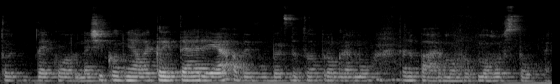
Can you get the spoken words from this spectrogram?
to, to jako nešikovně, ale kritéria, aby vůbec do toho programu ten pár mohl, mohl vstoupit.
